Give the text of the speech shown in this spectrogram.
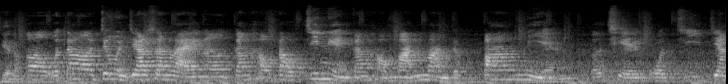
间了？呃，我到真文家商来呢，刚好到今年刚好满满的八年，而且我即将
